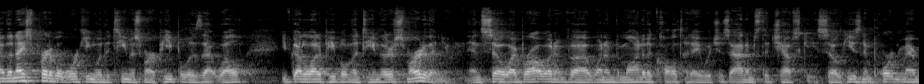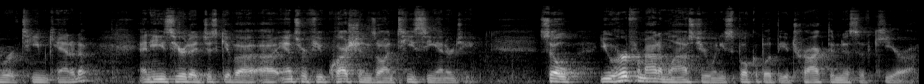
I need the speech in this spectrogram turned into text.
Now, the nice part about working with a team of smart people is that, well, you've got a lot of people on the team that are smarter than you. And so I brought one of uh, one of them onto the call today, which is Adam Stachewski. So he's an important member of Team Canada, and he's here to just give a, uh, answer a few questions on TC Energy. So you heard from Adam last year when he spoke about the attractiveness of Keyera.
